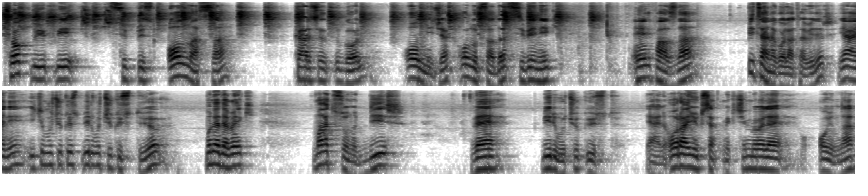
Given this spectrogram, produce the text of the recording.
Çok büyük bir sürpriz olmazsa karşılıklı gol olmayacak. Olursa da Sibenik en fazla bir tane gol atabilir. Yani iki buçuk üst bir buçuk üst diyor. Bu ne demek? Maç sonu 1 ve bir buçuk üst. Yani oran yükseltmek için böyle oyunlar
